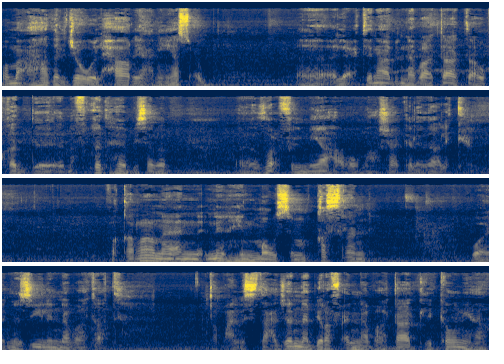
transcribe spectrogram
ومع هذا الجو الحار يعني يصعب الاعتناء بالنباتات أو قد نفقدها بسبب ضعف المياه أو ما شاكل ذلك. فقررنا أن ننهي الموسم قسرا ونزيل النباتات. طبعا استعجلنا برفع النباتات لكونها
